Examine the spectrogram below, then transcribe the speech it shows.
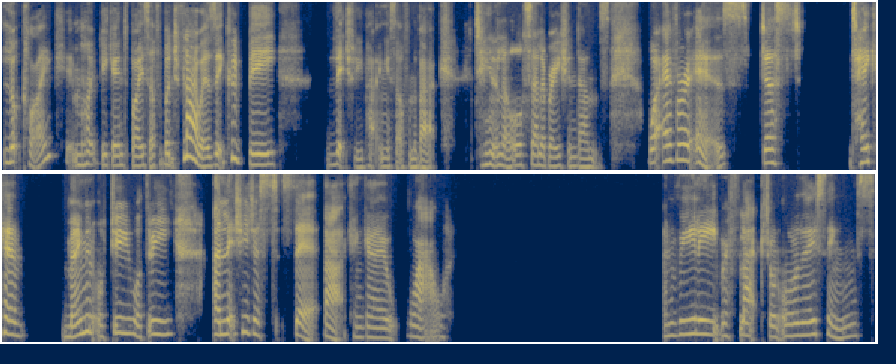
look like, it might be going to buy yourself a bunch of flowers. It could be literally patting yourself on the back, doing a little celebration dance. Whatever it is, just take a moment or two or three and literally just sit back and go, wow. And really reflect on all of those things.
